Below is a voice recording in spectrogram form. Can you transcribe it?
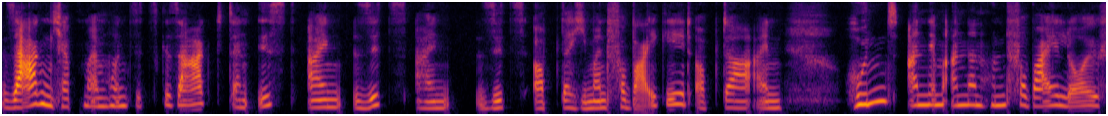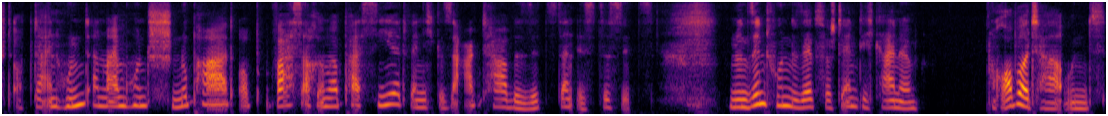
sagen, ich habe meinem Hund Sitz gesagt, dann ist ein Sitz ein Sitz, ob da jemand vorbeigeht, ob da ein Hund an dem anderen Hund vorbeiläuft, ob da ein Hund an meinem Hund schnuppert, ob was auch immer passiert. Wenn ich gesagt habe Sitz, dann ist es Sitz. Nun sind Hunde selbstverständlich keine Roboter und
